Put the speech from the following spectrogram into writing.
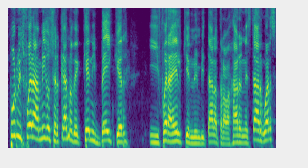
Purvis fuera amigo cercano de Kenny Baker y fuera él quien lo invitara a trabajar en Star Wars,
